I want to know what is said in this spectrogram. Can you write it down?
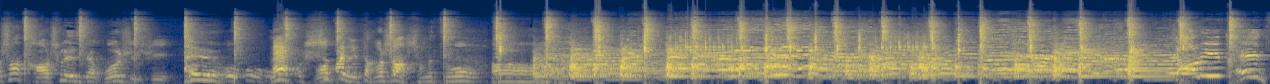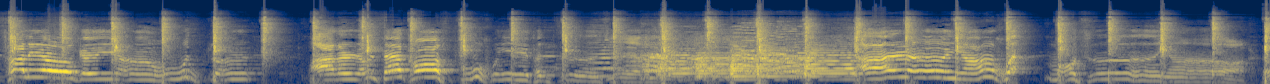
屁股上淌出来些活水水。哎呦，来，我把你扶上。什么走？哦。家里太擦了个杨无尊，把个人三堂扶回他自己的家人养活。毛子呀，老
